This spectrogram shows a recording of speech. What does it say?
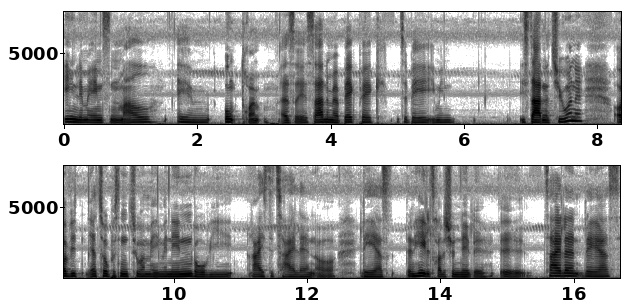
egentlig med en sådan meget øh, ung drøm. Altså jeg startede med at backpack tilbage i min i starten af 20'erne, og vi, jeg tog på sådan en tur med en veninde, hvor vi rejste til Thailand og Laos. Den helt traditionelle øh, Thailand, Laos,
